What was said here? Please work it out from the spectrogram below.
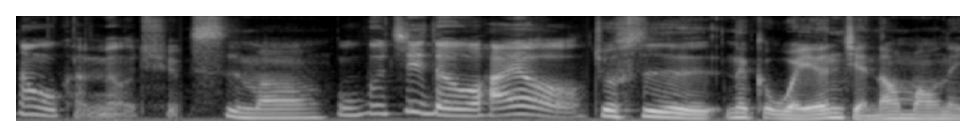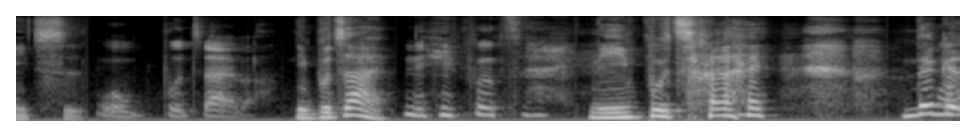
那我可能没有去，是吗？我不记得我还有，就是那个韦恩捡到猫那一次，我不在吧？你不在，你不在，你不在，那个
